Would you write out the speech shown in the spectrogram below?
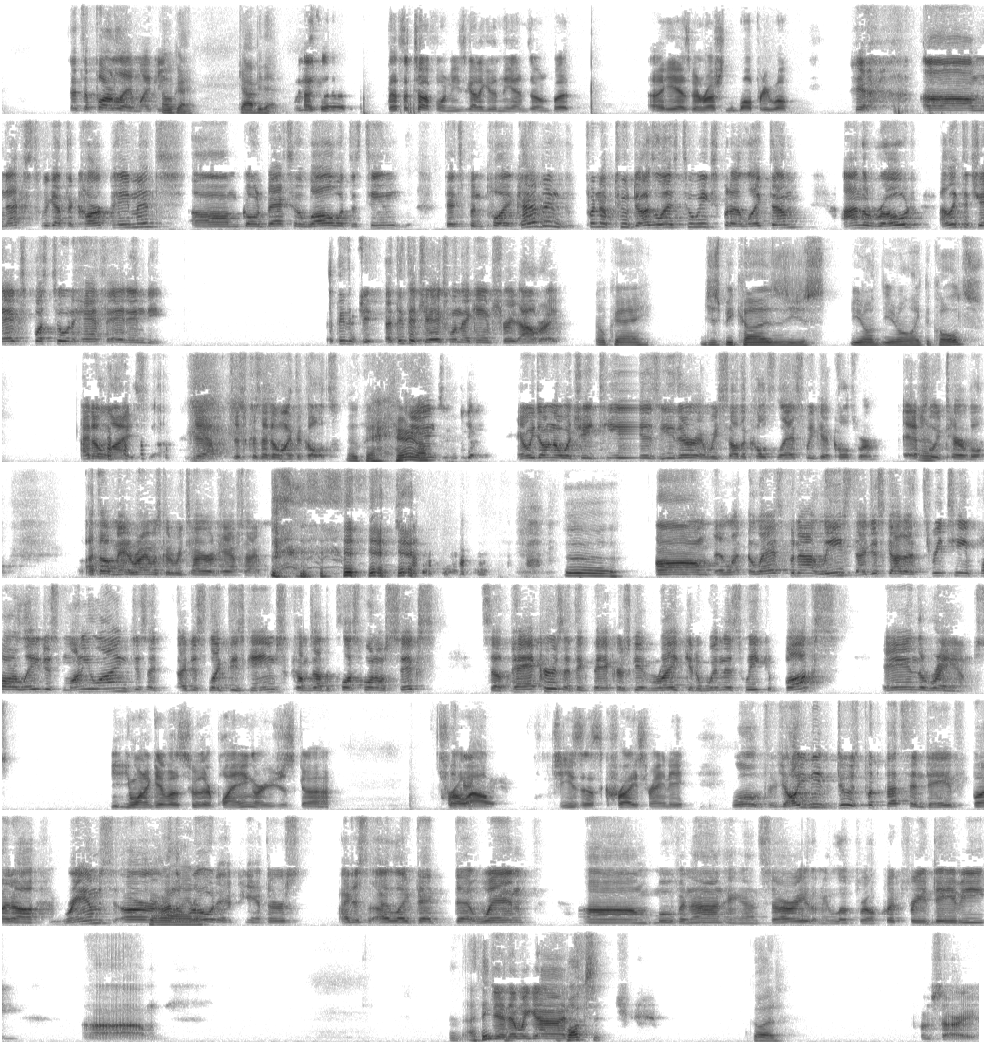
That's a parlay, Mikey. Okay, copy that. That's a that's a tough one. He's got to get in the end zone, but uh, he has been rushing the ball pretty well. Yeah. Um, next, we got the car payment. Um, going back to the well with this team that's been playing, kind of been putting up two duds the last two weeks, but I like them on the road. I like the Jags plus two and a half at Indy. I think the J- I think the Jags win that game straight outright. Okay, just because you just you don't you don't like the Colts. I don't like, yeah, just because I don't like the Colts. Okay, fair enough. And, and we don't know what JT is either. And we saw the Colts last week, and the Colts were absolutely terrible. I thought Matt Ryan was going to retire at halftime. Uh, Um, and last but not least, I just got a three-team parlay, just money line. Just I, I just like these games. Comes out to plus one hundred six. So Packers, I think Packers getting right, get a win this week. Bucks and the Rams. You, you want to give us who they're playing, or are you just gonna throw Okay. out? Jesus Christ, Randy. Well, all you need to do is put the bets in, Dave. But uh, Rams are on the road at Panthers. I just I like that that win. Um, moving on. Hang on, sorry. Let me look real quick for you, Davey. Um, I think yeah, then we got Bucks. Go ahead. I'm sorry.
